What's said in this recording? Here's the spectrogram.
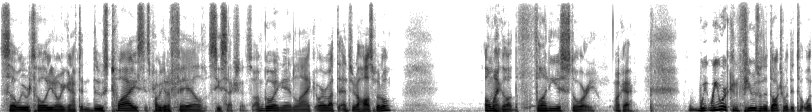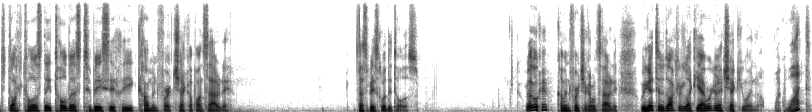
so we were told, you know, you're gonna have to induce twice. It's probably gonna fail. C-section. So I'm going in like we're about to enter the hospital. Oh my god, the funniest story. Okay. We, we were confused with the doctor. What, they to, what the doctor told us, they told us to basically come in for a checkup on Saturday. That's basically what they told us. We're like, okay, come in for a checkup on Saturday. We get to the doctor's like, yeah, we're gonna check you in. I'm like, what?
